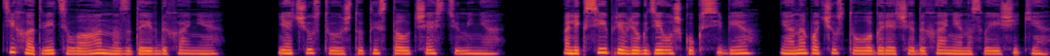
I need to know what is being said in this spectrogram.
Тихо ответила Анна, затаив дыхание. Я чувствую, что ты стал частью меня. Алексей привлек девушку к себе, и она почувствовала горячее дыхание на своей щеке.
